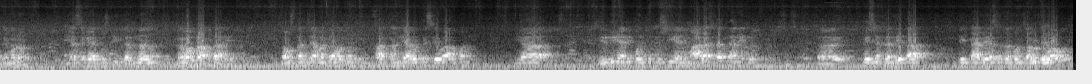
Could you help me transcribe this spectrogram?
आणि म्हणून या सगळ्या गोष्टी करणं क्रमप्राप्त आहे. संस्थांच्या माध्यमातून फार चांगली आरोग्य सेवा आपण या शिर्डी आणि पंचकृषी आणि महाराष्ट्रातल्या अनेक पेशंटला देत आहात. ते कार्य असं आपण चालू ठेवावं.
